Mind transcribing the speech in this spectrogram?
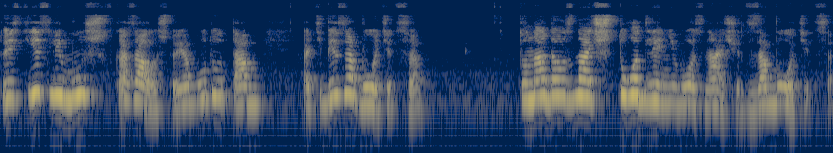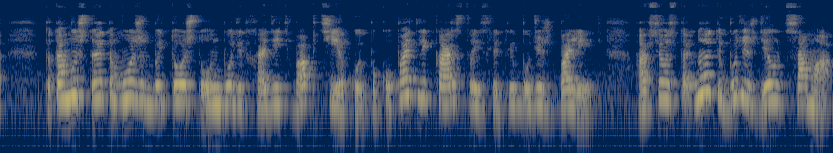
То есть если муж сказал, что я буду там о тебе заботиться, то надо узнать, что для него значит заботиться. Потому что это может быть то, что он будет ходить в аптеку и покупать лекарства, если ты будешь болеть. А все остальное ты будешь делать сама.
